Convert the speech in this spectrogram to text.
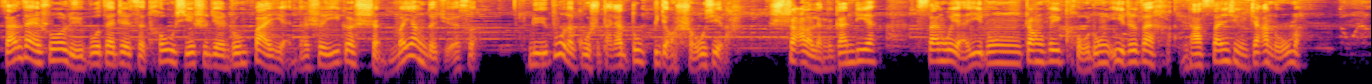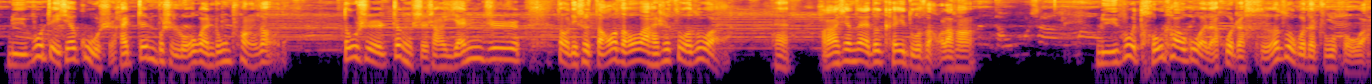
咱再说吕布在这次偷袭事件中扮演的是一个什么样的角色？吕布的故事大家都比较熟悉了，杀了两个干爹，《三国演义》中张飞口中一直在喊他三姓家奴嘛。吕布这些故事还真不是罗贯中创造的，都是正史上言之，到底是凿凿啊还是做作呀？哼，好像现在都可以读凿了哈。吕布投靠过的或者合作过的诸侯啊，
